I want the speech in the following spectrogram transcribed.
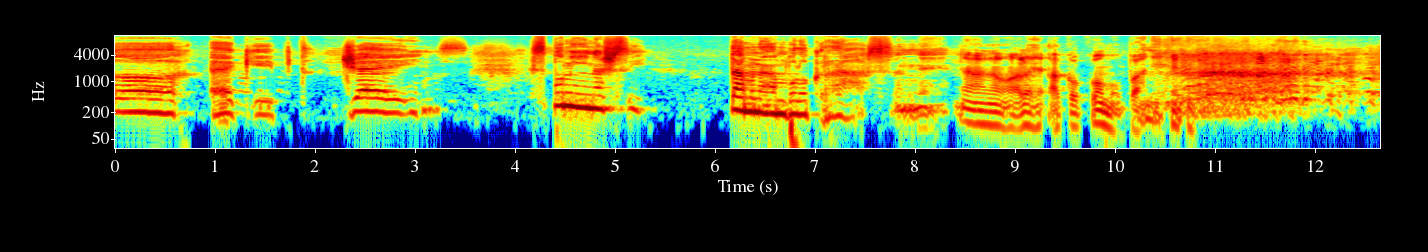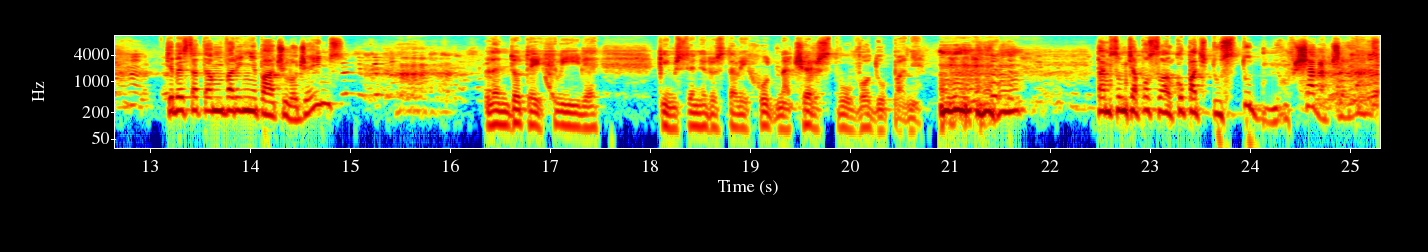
Oh, Egypt, James. Spomínaš si? Tam nám bolo krásne. Áno, ale ako komu, pane? Tebe sa tam varí nepáčilo, James? Len do tej chvíle, kým ste nedostali chud na čerstvú vodu, pane. Tam som ťa poslal kopať tú studňu, však, James.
